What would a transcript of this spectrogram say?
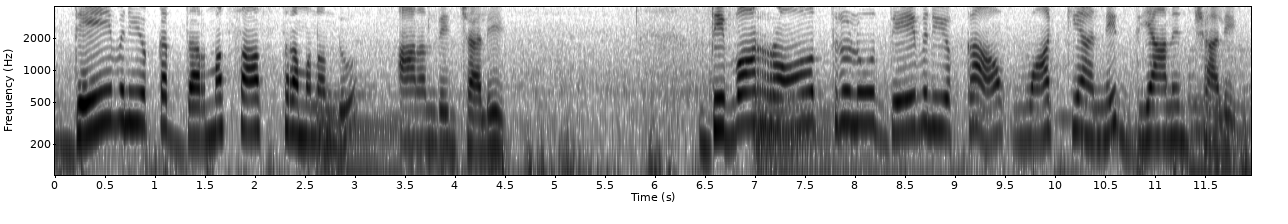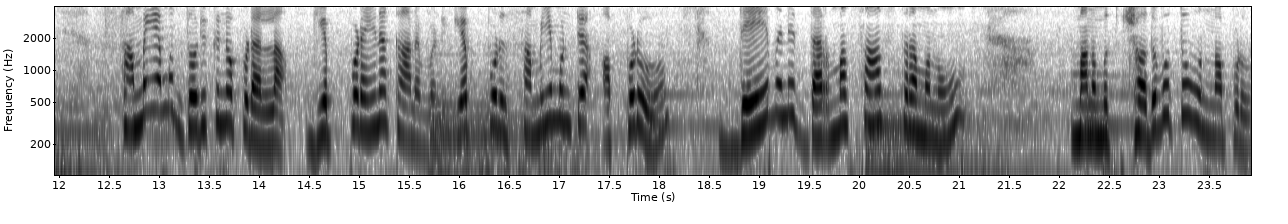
దేవుని యొక్క ధర్మశాస్త్రమునందు ఆనందించాలి. దివారాత్రులు దేవుని యొక్క వాక్యాన్ని ధ్యానించాలి. సమయము దొరికినప్పుడల్లా ఎప్పుడైనా కానివ్వండి ఎప్పుడు సమయం ఉంటే అప్పుడు దేవుని ధర్మశాస్త్రమును మనము చదువుతూ ఉన్నప్పుడు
